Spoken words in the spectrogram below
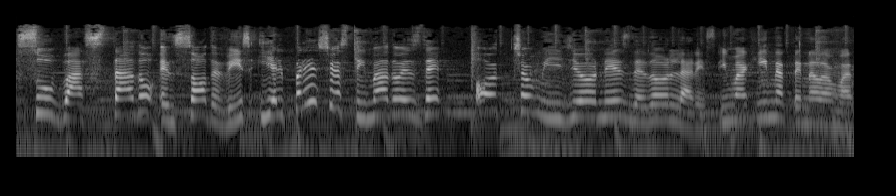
subastado en Sotheby's y el precio estimado es de 8 millones de dólares. Imagínate nada más.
